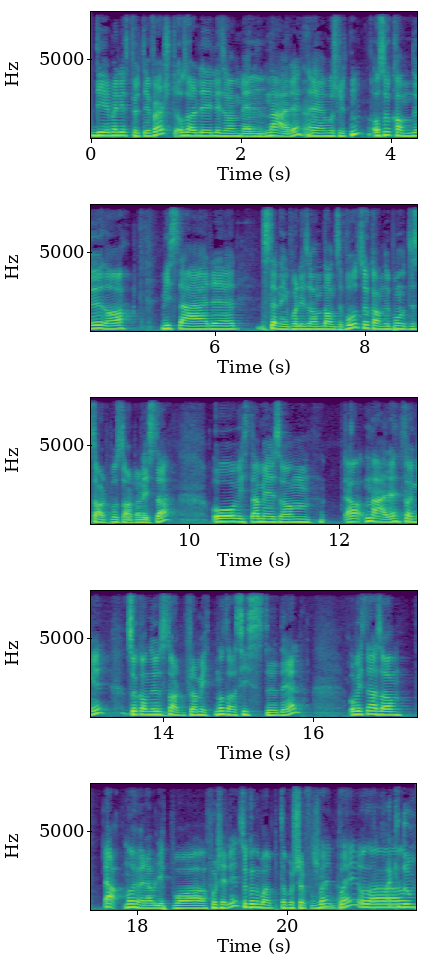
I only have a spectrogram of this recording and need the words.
de med litt futt i først, og så er de liksom mer nære eh, mot slutten. Og så kan du da, hvis det er eh, stemning for litt sånn dansefot, så kan du på en måte starte på starten av lista. Og hvis det er mer sånn ja, nære sanger, så kan du starte fra midten og ta siste del. Og hvis det er sånn ja, nå hører jeg litt på forskjellig, så kan du bare ta på shuffle play, play og Det er ikke da, dum.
